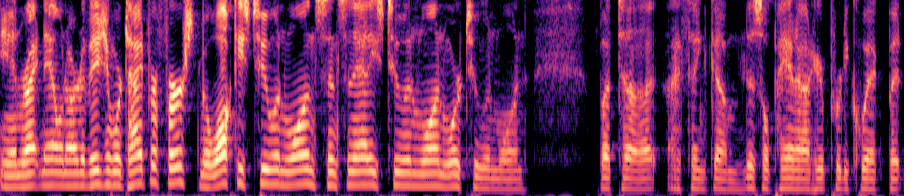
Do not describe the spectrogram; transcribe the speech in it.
And right now in our division, we're tied for first. Milwaukee's two and one, Cincinnati's two and one, we're two and one. But uh, I think um, this will pan out here pretty quick. But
